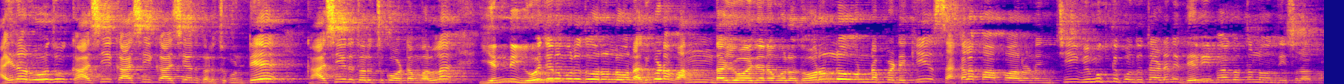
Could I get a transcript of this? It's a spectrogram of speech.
అయినా రోజు కాశీ కాశీ కాశీ అని తలుచుకుంటే కాశీని తలుచుకోవటం వల్ల ఎన్ని యోజనముల దూరంలో ఉన్న అది కూడా వంద యోజనముల దూరంలో ఉన్నప్పటికీ సకల పాపాల నుంచి విముక్తి పొందుతాడని దేవీ భాగవతంలో ఉంది ఈ శ్లోకం.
